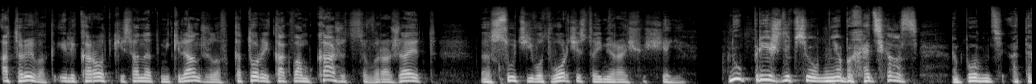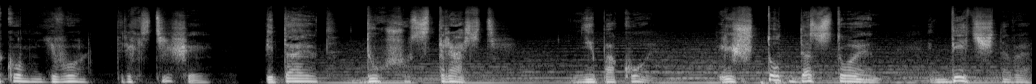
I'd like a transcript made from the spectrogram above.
отрывок или короткий сонет Микеланджело, который, как вам кажется, выражает э, суть его творчества и мироощущения? Ну, прежде всего, мне бы хотелось напомнить о таком его трехстишии питают душу страсти, непокой. Лишь тот достоин вечного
